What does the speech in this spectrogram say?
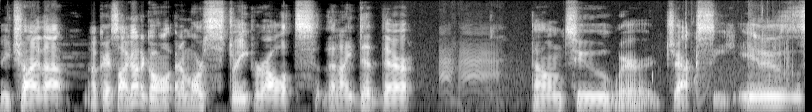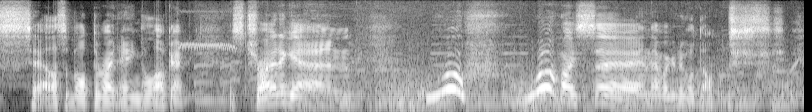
retry that. Okay, so I gotta go in a more straight route than I did there. Down to where Jaxi is. Yeah, that's about the right angle. Okay, let's try it again. Woo! Woo, I say! And then we're gonna go down.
